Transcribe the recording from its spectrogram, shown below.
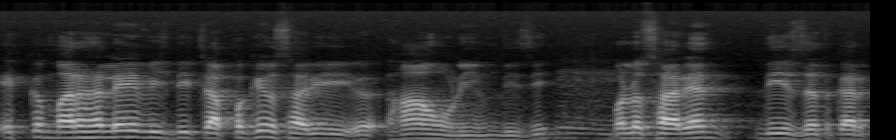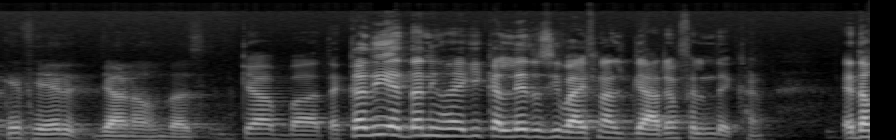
ਇੱਕ ਮਰਹਲੇ ਵਿੱਚ ਦੀ ਟੱਪ ਕੇ ਉਹ ਸਾਰੀ ਹਾਂ ਹੋਣੀ ਹੁੰਦੀ ਸੀ। ਮਤਲਬ ਸਾਰਿਆਂ ਦੀ ਇੱਜ਼ਤ ਕਰਕੇ ਫਿਰ ਜਾਣਾ ਹੁੰਦਾ ਸੀ। ਕੀ ਬਾਤ ਹੈ। ਕਦੀ ਇਦਾਂ ਨਹੀਂ ਹੋਇਆ ਕਿ ਇਕੱਲੇ ਤੁਸੀਂ ਵਾਈਫ ਨਾਲ ਜਾ ਰਹੇ ਹੋ ਫਿਲਮ ਦੇਖਣ? ਇਦਾਂ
